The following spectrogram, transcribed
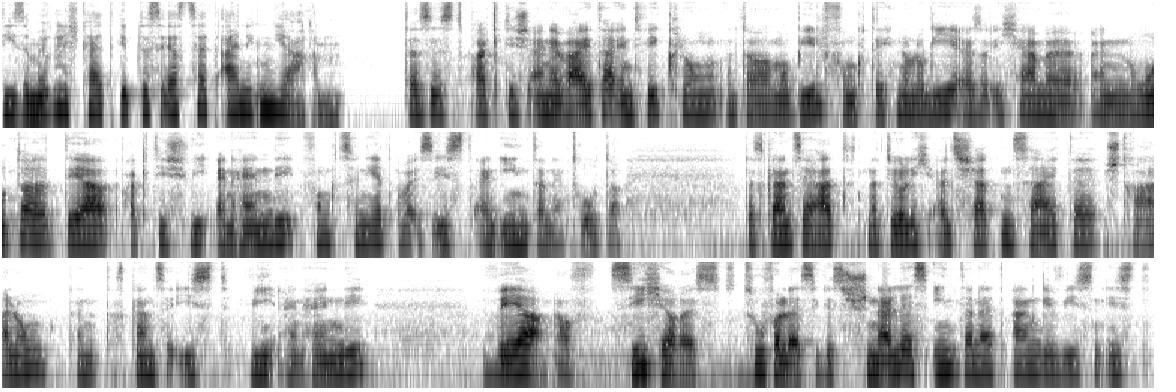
Diese Möglichkeit gibt es erst seit einigen Jahren. Das ist praktisch eine Weiterentwicklung der Mobilfunktechnologie. Also ich habe einen Router, der praktisch wie ein Handy funktioniert, aber es ist ein Internetrouter. Das Ganze hat natürlich als Schattenseite Strahlung, denn das Ganze ist wie ein Handy. Wer auf sicheres, zuverlässiges, schnelles Internet angewiesen ist,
